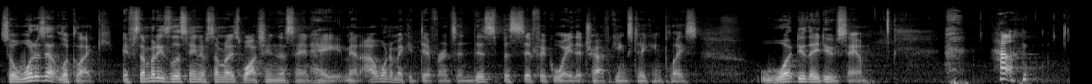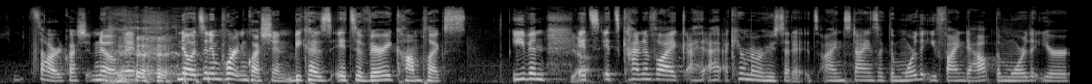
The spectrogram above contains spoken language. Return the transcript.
So, what does that look like? If somebody's listening, if somebody's watching this saying, hey, man, I want to make a difference in this specific way that trafficking is taking place, what do they do, Sam? How? It's a hard question. No, it, no, it's an important question because it's a very complex even yeah. it's it's kind of like I, I, can't remember who said it. It's Einstein's like the more that you find out, the more that your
